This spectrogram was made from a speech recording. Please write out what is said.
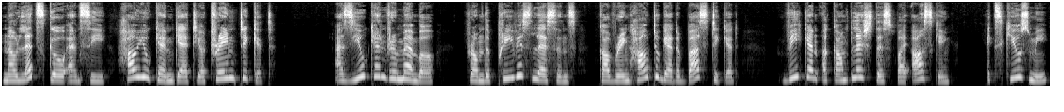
Now let's go and see how you can get your train ticket. As you can remember from the previous lessons covering how to get a bus ticket, we can accomplish this by asking, Excuse me,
